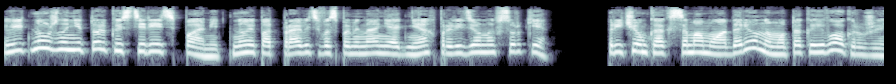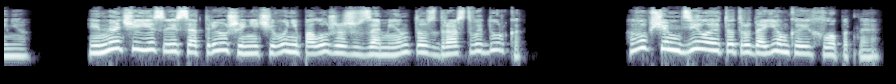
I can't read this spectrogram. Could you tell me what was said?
Ведь нужно не только стереть память, но и подправить воспоминания о днях, проведенных в сурке. Причем как самому одаренному, так и его окружению. Иначе, если сотрешь и ничего не положишь взамен, то здравствуй, дурка. В общем, дело это трудоемкое и хлопотное.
